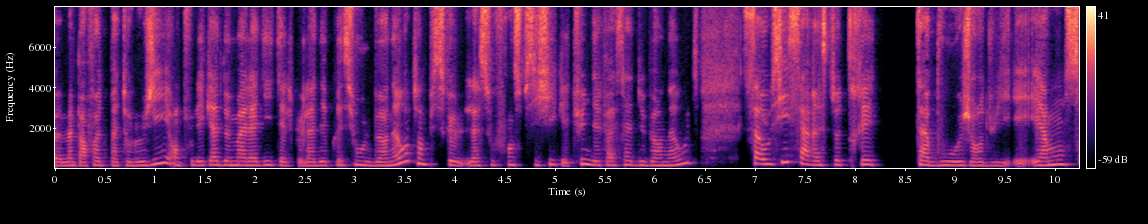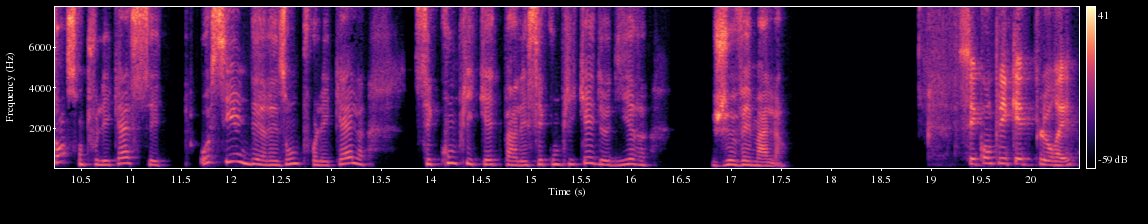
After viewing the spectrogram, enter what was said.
euh, même parfois de pathologie, en tous les cas de maladies telles que la dépression ou le burn-out, hein, puisque la souffrance psychique est une des facettes du burn-out, ça aussi, ça reste très tabou aujourd'hui. Et, et à mon sens, en tous les cas, c'est aussi une des raisons pour lesquelles c'est compliqué de parler, c'est compliqué de dire je vais mal. C'est compliqué de pleurer.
